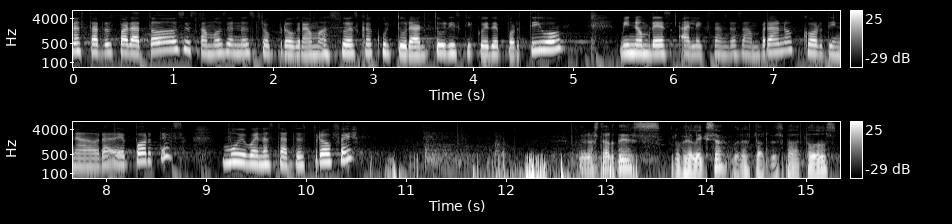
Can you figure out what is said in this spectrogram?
buenas tardes para todos. Estamos en nuestro programa Suezca Cultural, Turístico y Deportivo. Mi nombre es Alexandra Zambrano, coordinadora de deportes. Muy buenas tardes, profe. Buenas tardes, profe Alexa. Buenas tardes para todos.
